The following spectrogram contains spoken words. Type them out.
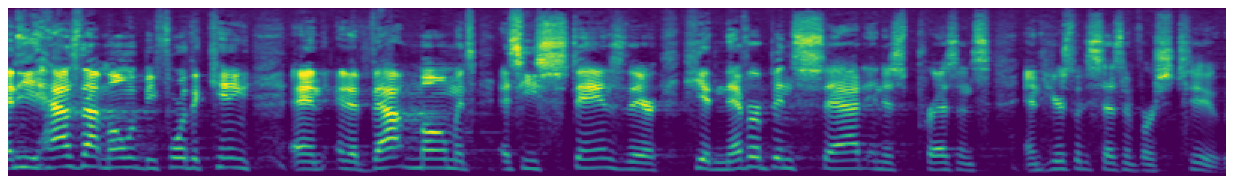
and he has that moment before the king. And, and at that moment, as he stands there, he had never been sad in his presence. And here's what he says in verse 2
